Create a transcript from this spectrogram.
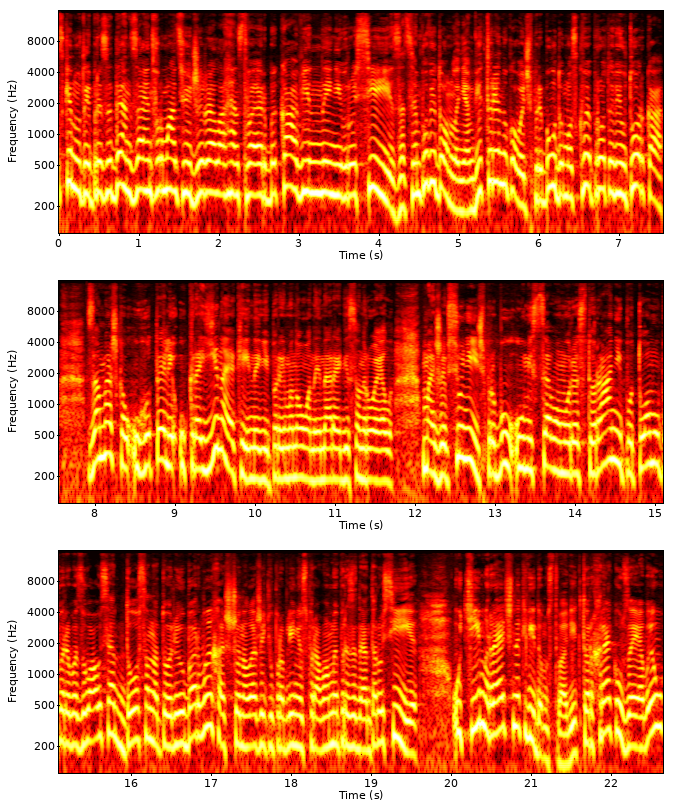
скинутий президент за інформацією джерел агентства РБК. Він нині в Росії. За цим повідомленням Віктор Янукович прибув до Москви у ніч проти вівторка. Замешкав у готелі Україна, який нині перейменований на Редіссон Роял. Майже всю ніч пробув у місцевому ресторані. Потім перебазувався до санаторію Барвиха, що належить управлінню справами президента Росії. Утім, речник відомства Віктор Хреков заявив,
